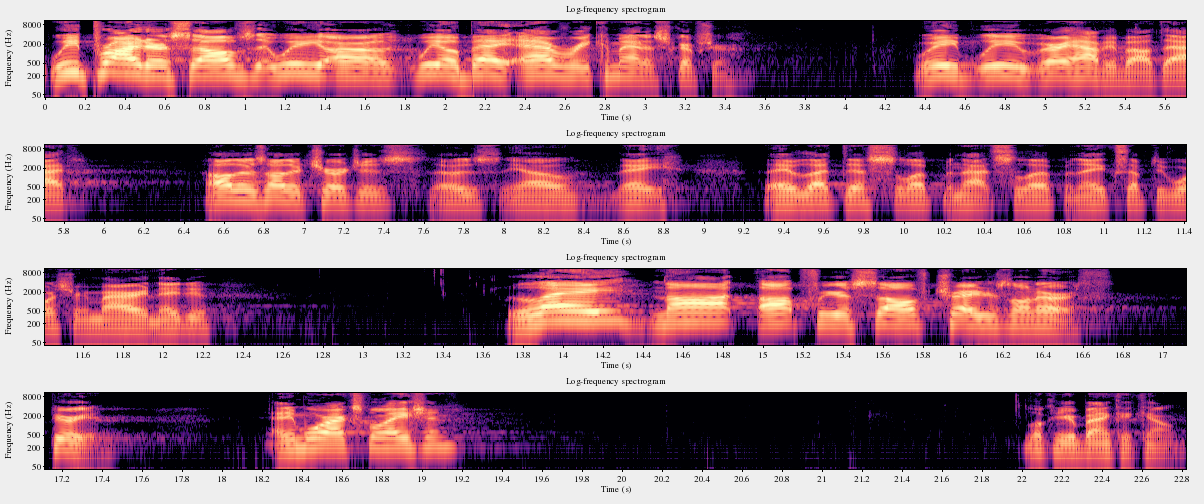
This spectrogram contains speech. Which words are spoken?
We pride ourselves that we, are, we obey every command of Scripture. We, we're very happy about that. Oh, there's other churches, those, you know, they, they let this slip and that slip, and they accept divorce and remarry, and they do. Lay not up for yourself treasures on earth. Period. Any more explanation? Look in your bank account.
